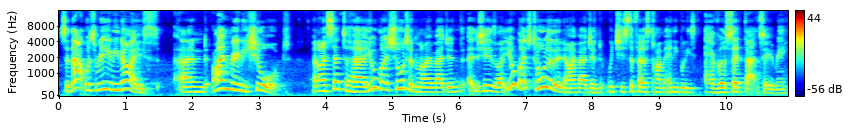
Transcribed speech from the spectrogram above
So that was really nice. And I'm really short. And I said to her, You're much shorter than I imagined. And she was like, You're much taller than I imagined, which is the first time anybody's ever said that to me.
